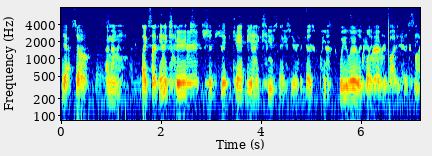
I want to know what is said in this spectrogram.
Yeah, so I mean, like I said, inexperience should it can't be an excuse next year because we literally played everybody this season.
